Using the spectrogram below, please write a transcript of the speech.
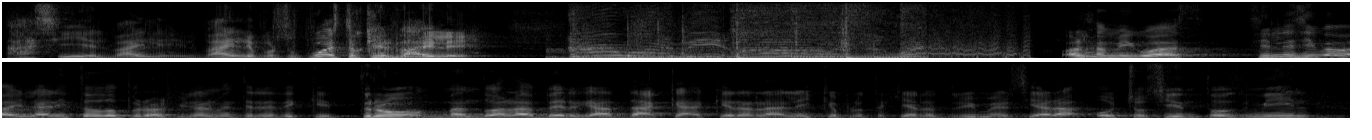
Ah, sí, el baile, el baile, por supuesto que el baile. Hola, amiguas. Sí les iba a bailar y todo, pero al final me enteré de que Trump mandó a la verga DACA, que era la ley que protegía a los Dreamers, y ahora 800 mil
